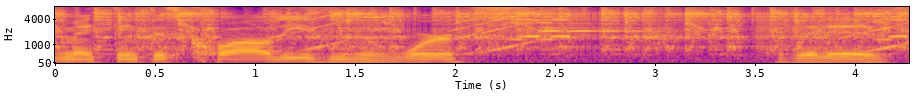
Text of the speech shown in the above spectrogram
you might think this quality is even worse. If it is.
